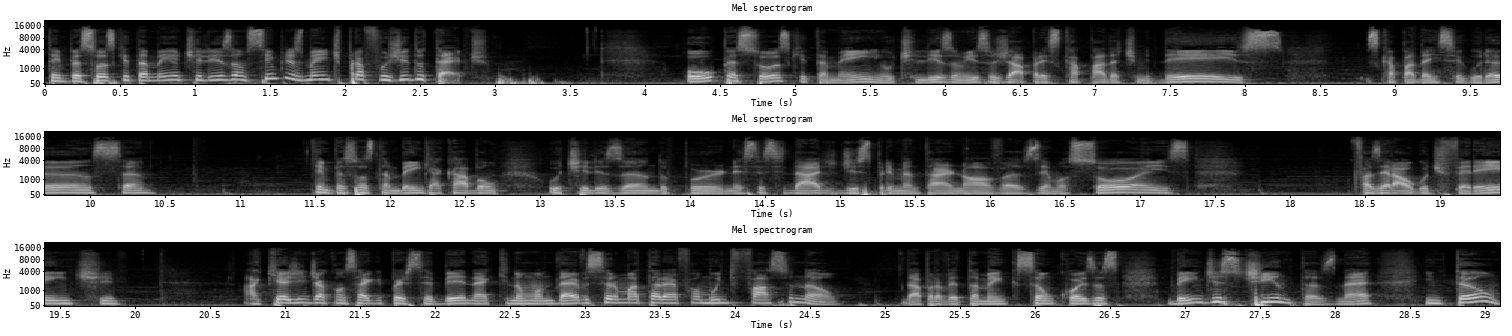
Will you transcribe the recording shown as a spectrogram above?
Tem pessoas que também utilizam simplesmente para fugir do tédio. Ou pessoas que também utilizam isso já para escapar da timidez, escapar da insegurança. Tem pessoas também que acabam utilizando por necessidade de experimentar novas emoções, fazer algo diferente. Aqui a gente já consegue perceber, né, que não deve ser uma tarefa muito fácil não. Dá para ver também que são coisas bem distintas, né? Então,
